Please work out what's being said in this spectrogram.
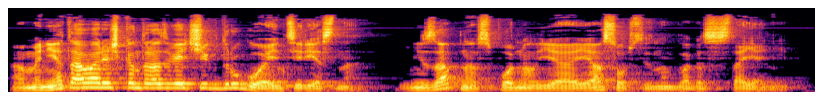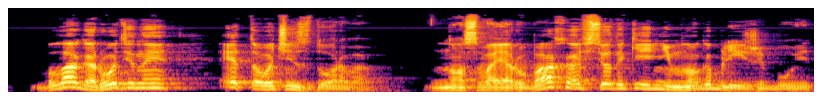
А мне, товарищ контрразведчик, другое интересно. Внезапно вспомнил я и о собственном благосостоянии. Благо Родины – это очень здорово. Но своя рубаха все-таки немного ближе будет.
